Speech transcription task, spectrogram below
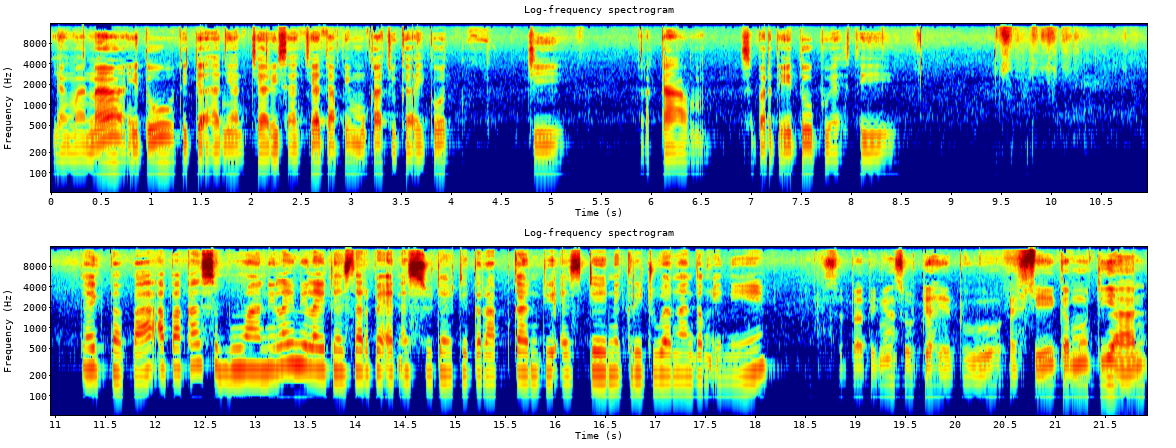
Yang mana itu tidak hanya jari saja tapi muka juga ikut direkam. Seperti itu Bu Esti. Baik Bapak, apakah semua nilai-nilai dasar PNS sudah diterapkan di SD Negeri 2 Ngantong ini? Sepertinya sudah ya Bu Esti. Kemudian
